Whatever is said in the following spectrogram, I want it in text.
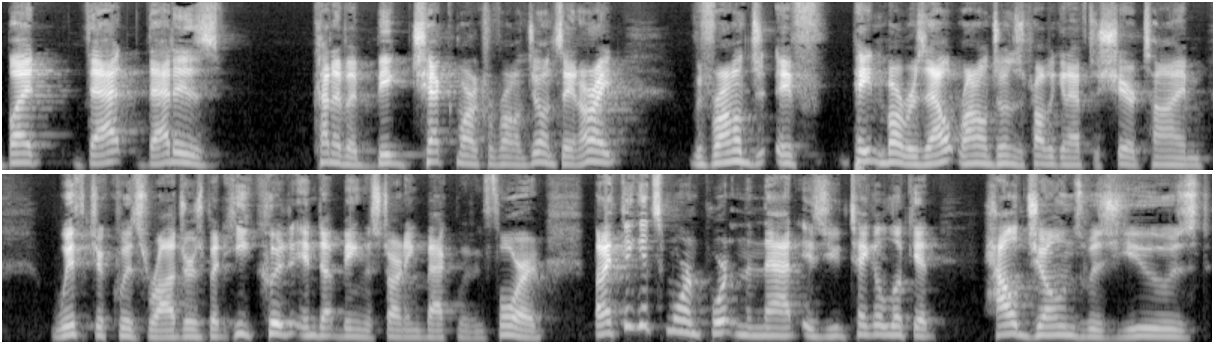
But that that is kind of a big check mark for Ronald Jones saying, all right, if Ronald if Peyton Barber's out, Ronald Jones is probably going to have to share time with Jacquizz Rodgers, but he could end up being the starting back moving forward. But I think it's more important than that is you take a look at how Jones was used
